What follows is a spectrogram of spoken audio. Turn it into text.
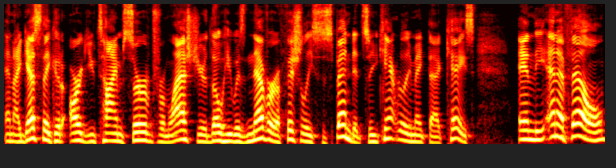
and I guess they could argue time served from last year, though he was never officially suspended. So you can't really make that case. And the NFL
